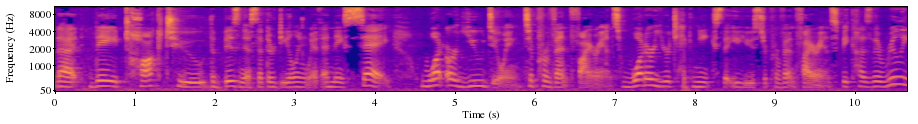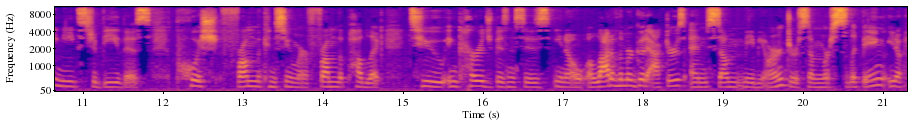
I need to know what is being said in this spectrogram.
that they talk to the business that they're dealing with and they say, what are you doing to prevent fire ants? What are your techniques that you use to prevent fire ants? Because there really needs to be this push from the consumer, from the public, to encourage businesses. You know, a lot of them are good actors, and some maybe aren't, or some are slipping. You know,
